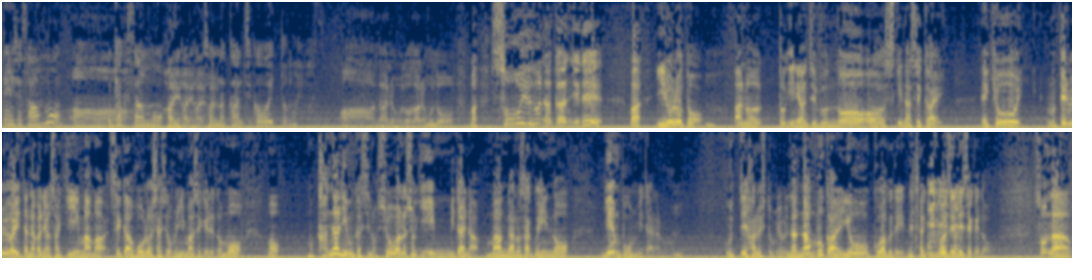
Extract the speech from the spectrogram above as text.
店者さんも、お客さんも、はいはいはいはい。そんな感じが多いと思います。ああ、なるほどなるほど。まあ、そういう風な感じで、まあ、いろいろと、うんあの、時には自分のお好きな世界、え今日、まあペルペルが言った中にはさっき今、まあ、世界を放浪した人も言いましたけれども、もう、もうかなり昔の昭和の初期みたいな漫画の作品の原本みたいなの、うん売ってはる人もな、なんぼかよう怖くてネタ聞きませんでしたけど、そんなん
